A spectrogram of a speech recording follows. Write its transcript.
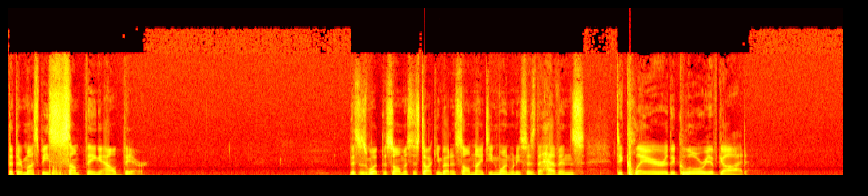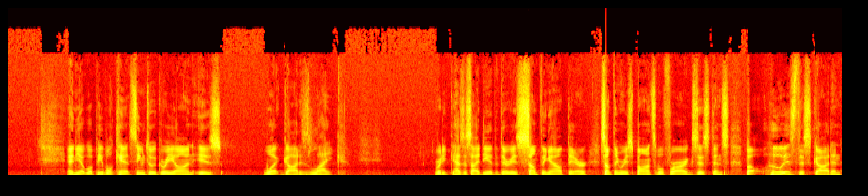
that there must be something out there this is what the psalmist is talking about in Psalm 19:1 when he says the heavens declare the glory of God. And yet what people can't seem to agree on is what God is like. Everybody has this idea that there is something out there, something responsible for our existence, but who is this God and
